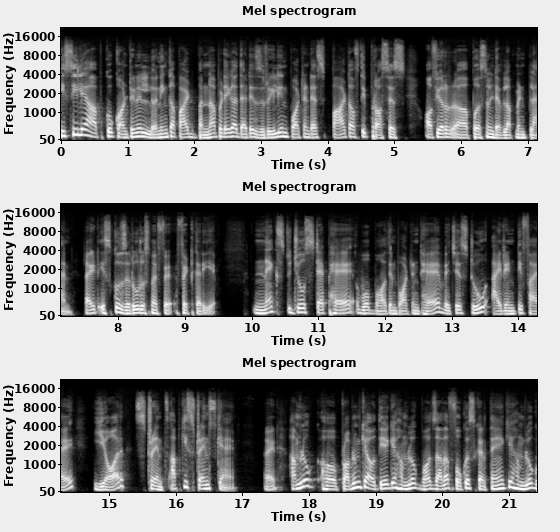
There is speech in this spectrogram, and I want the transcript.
इसीलिए आपको कॉन्टिन्यूल लर्निंग का पार्ट बनना पड़ेगा। That is really important as part of the process of your personal development plan right इसको ज़रूर उसमें फिट करिए। नेक्स्ट जो स्टेप है, वो बहुत इंपॉर्टेंट है which is to identify your strength आपकी स्ट्रेंथ्स क्या है? Right right? हम लोग प्रॉब्लम क्या होती है कि हम लोग बहुत ज़्यादा फोकस करते हैं कि हम लोग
